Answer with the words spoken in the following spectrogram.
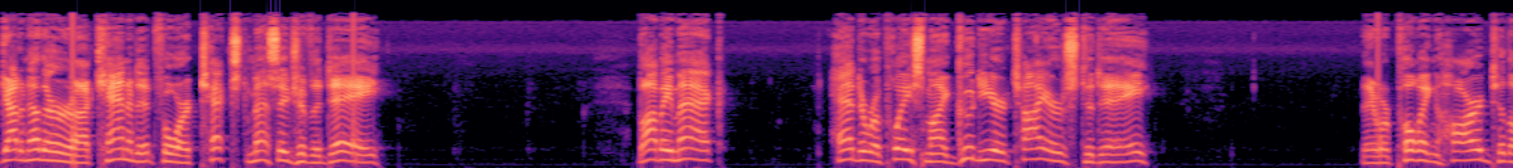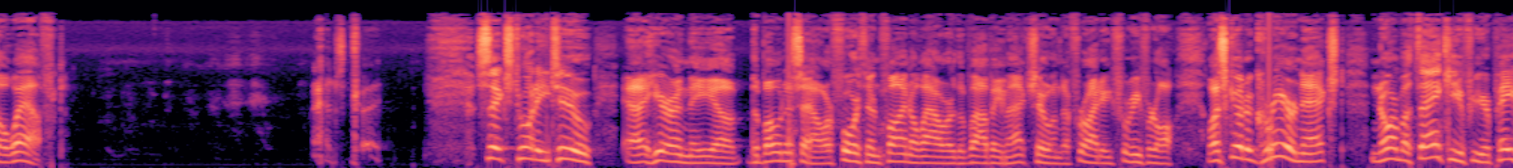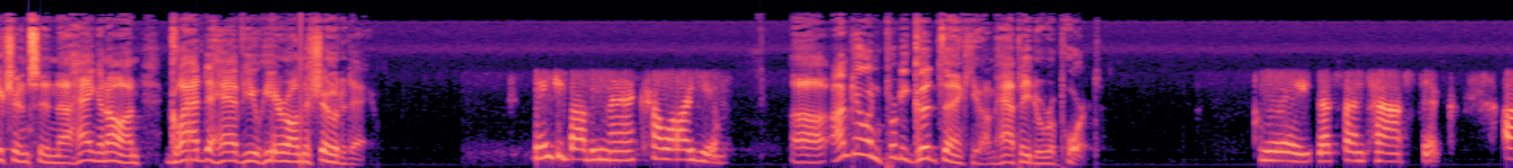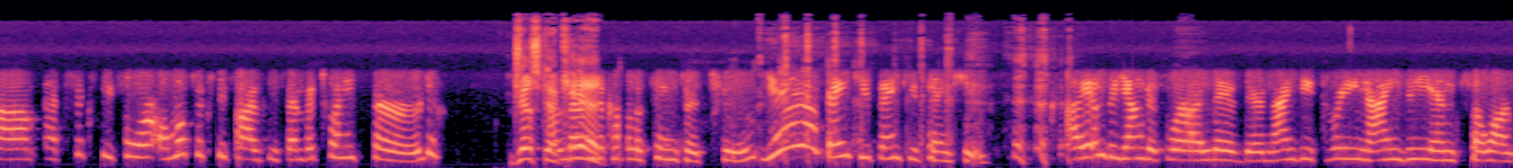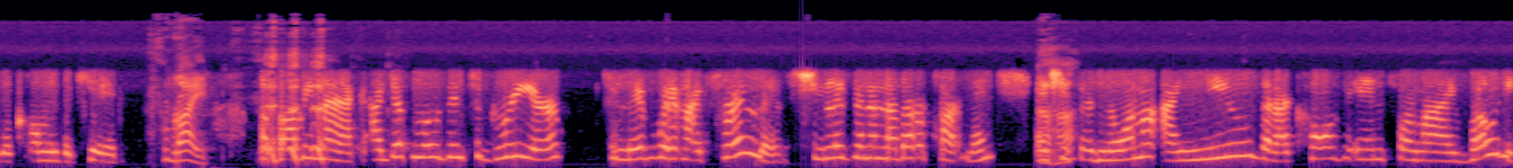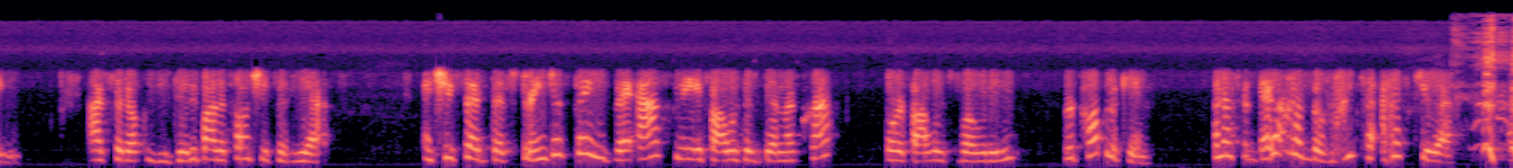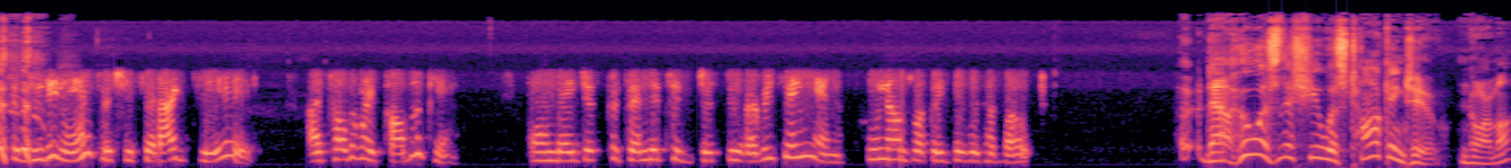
Got another uh, candidate for text message of the day. Bobby Mack had to replace my Goodyear tires today. They were pulling hard to the left. That's good. 622 uh, here in the uh, the bonus hour, fourth and final hour of the Bobby Mack Show on the Friday Free for All. Let's go to Greer next. Norma, thank you for your patience and uh, hanging on. Glad to have you here on the show today. Thank you, Bobby Mack. How are you? Uh, I'm doing pretty good, thank you. I'm happy to report. Great, that's fantastic. Um, at 64, almost 65, December 23rd. Just a I kid. learned a couple of things or two. Yeah, thank you, thank you, thank you. I am the youngest where I live. They're 93, 90, and so on. They call me the kid. Right. But Bobby Mack, I just moved into Greer to live where my friend lives. She lives in another apartment, and uh-huh. she said, Norma, I knew that I called in for my voting. I said, oh, You did it by the phone? She said, Yes. And she said, The strangest thing, they asked me if I was a Democrat or if I was voting Republican. And I said, They don't have the right to ask you that. I said, You didn't answer. She said, I did. I told them Republican. And they just pretended to just do everything, and who knows what they did with her vote. Now, who was this she was talking to, Norma?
